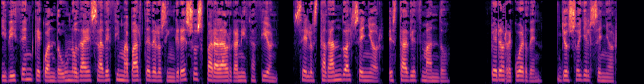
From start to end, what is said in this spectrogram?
Y dicen que cuando uno da esa décima parte de los ingresos para la organización, se lo está dando al Señor, está diezmando. Pero recuerden, yo soy el Señor.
